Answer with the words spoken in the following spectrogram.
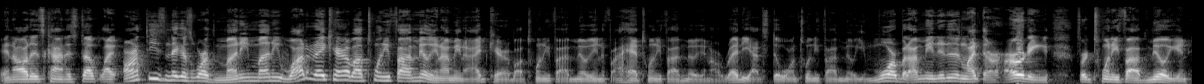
and all this kind of stuff. Like aren't these niggas worth money money? Why do they care about 25 million? I mean i'd care about 25 million. If i had 25 million already i'd still want 25 million more but i mean it isn't like they're hurting for 25 million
